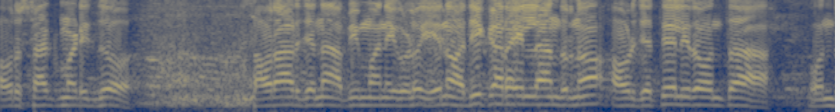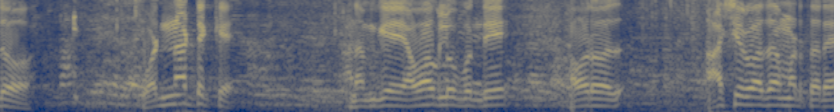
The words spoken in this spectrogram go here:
ಅವರು ಸ್ಟಾರ್ಟ್ ಮಾಡಿದ್ದು ಸಾವಿರಾರು ಜನ ಅಭಿಮಾನಿಗಳು, ಏನೋ ಅಧಿಕಾರ ಇಲ್ಲ ಅಂದ್ರೂ ಅವ್ರ ಜೊತೆಯಲ್ಲಿರುವಂಥ ಒಂದು ಒಡನಾಟಕ್ಕೆ ನಮಗೆ ಯಾವಾಗಲೂ ಬಂದು ಅವರು ಆಶೀರ್ವಾದ ಮಾಡ್ತಾರೆ,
